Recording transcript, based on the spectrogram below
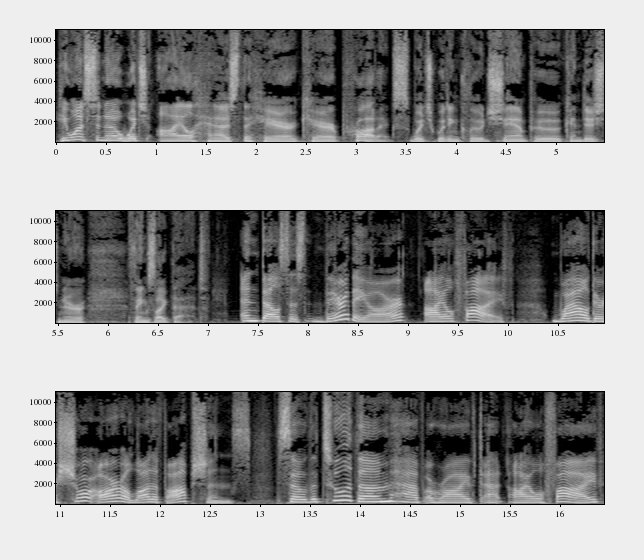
he wants to know which aisle has the hair care products, which would include shampoo, conditioner, things like that. And Belle says, There they are, aisle five. Wow, there sure are a lot of options. So the two of them have arrived at aisle five,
